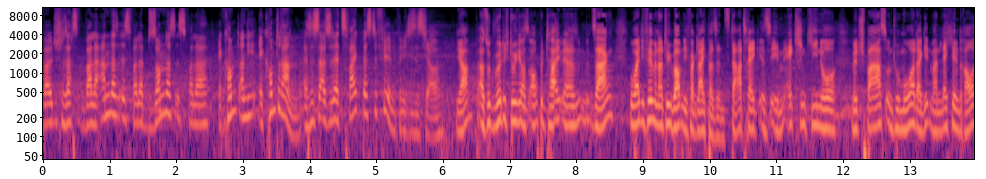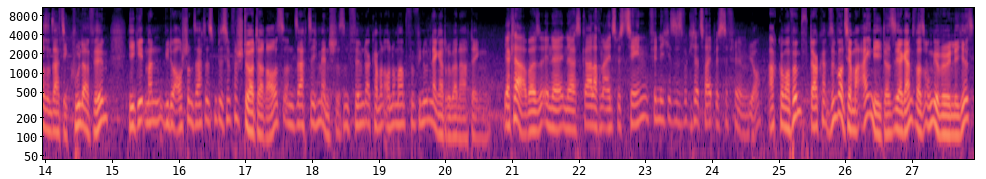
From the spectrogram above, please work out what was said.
weil du schon sagst, weil er anders ist, weil er besonders ist, weil er, er kommt an die, er kommt ran. Es ist also der zweitbeste Film, finde ich, dieses Jahr. Ja, also würde ich durchaus auch äh, sagen, wobei die Filme natürlich überhaupt nicht vergleichbar sind. Star Trek ist eben Action-Kino mit Spaß und Humor, da geht man lächelnd raus und sagt sich, cooler Film. Hier geht man, wie du auch schon sagtest, ein bisschen verstörter raus und sagt sich, Mensch, das ist ein Film, da kann man auch nochmal fünf Minuten länger drüber nachdenken. Ja klar, aber in der, in der Skala von 1 bis 10, finde ich, ist es wirklich der zweitbeste Film. Ja, 8,5, da sind wir uns ja mal einig. Das ist ja ganz was Ungewöhnliches.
